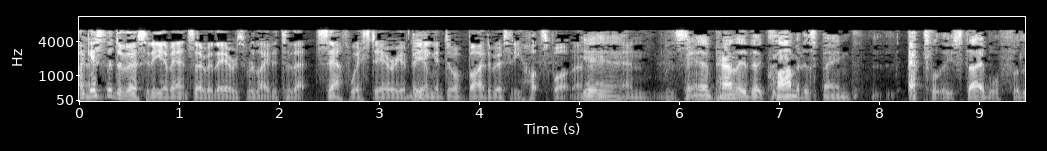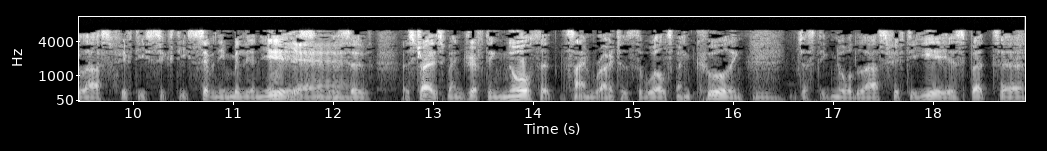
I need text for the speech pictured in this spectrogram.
I guess the diversity of ants over there is related to that southwest area being Yeah. a biodiversity hotspot. And, Yeah. and Uh, Apparently, the climate has been absolutely stable for the last 50, 60, 70 million years. Yeah. Uh, Australia's been drifting north at the same rate as the world's been cooling. Mm. Just ignore the last 50 years. But uh,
